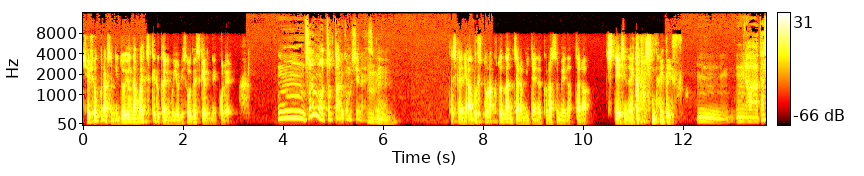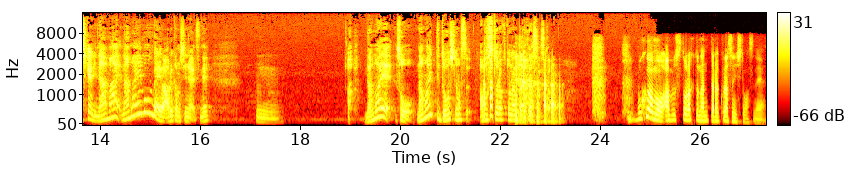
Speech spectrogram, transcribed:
抽象クラスにどういう名前つけるかにもよりそうですけどね、これ。うん。うーん、それもちょっとあるかもしれないですね。うん確かに abstract なんちゃらみたいなクラス名だったら指定しないかもしれないです。うん、うん、ああ確かに名前名前問題はあるかもしれないですねうんあ名前そう名前ってどうしてます？ abstract なんたらクラスですか？僕はもう abstract なんたらクラスにしてますね。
